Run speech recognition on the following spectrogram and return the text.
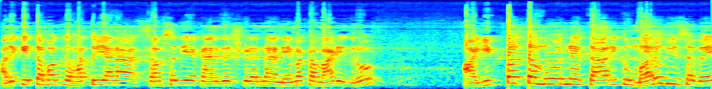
ಅದಕ್ಕಿಂತ ಮೊದಲು ಹತ್ತು ಜನ ಸಂಸದೀಯ ಕಾರ್ಯದರ್ಶಿಗಳನ್ನ ನೇಮಕ ಮಾಡಿದ್ರು. ಆ ಇಪ್ಪತ್ತ ಮೂರನೇ ತಾರೀಕು ಮರು ದಿವಸವೇ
